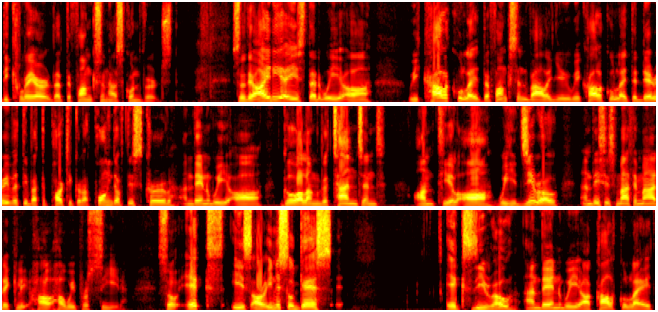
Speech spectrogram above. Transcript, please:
declare that the function has converged. So the idea is that we, uh, we calculate the function value, we calculate the derivative at the particular point of this curve, and then we uh, go along the tangent until uh, we hit zero. And this is mathematically how, how we proceed. So x is our initial guess, x0 and then we uh, calculate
